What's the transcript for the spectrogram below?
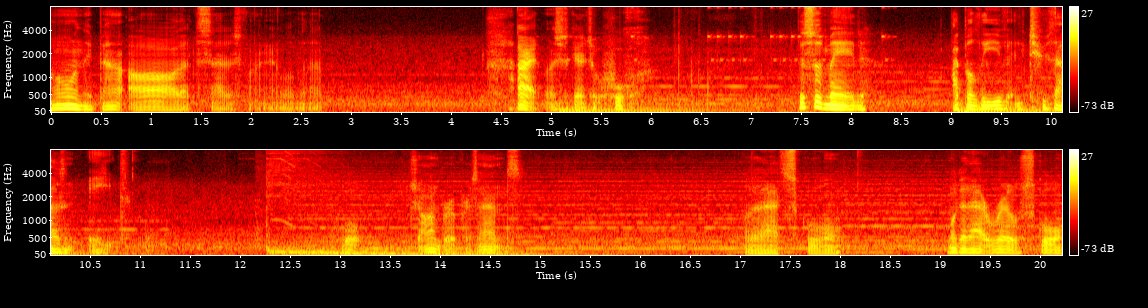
Oh, and they bounce. Oh, that's satisfying. I love that. Alright, let's just get into it. Whew. This was made, I believe, in 2008. Whoa. JonBro presents. Look at that school. Look at that Riddle School.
